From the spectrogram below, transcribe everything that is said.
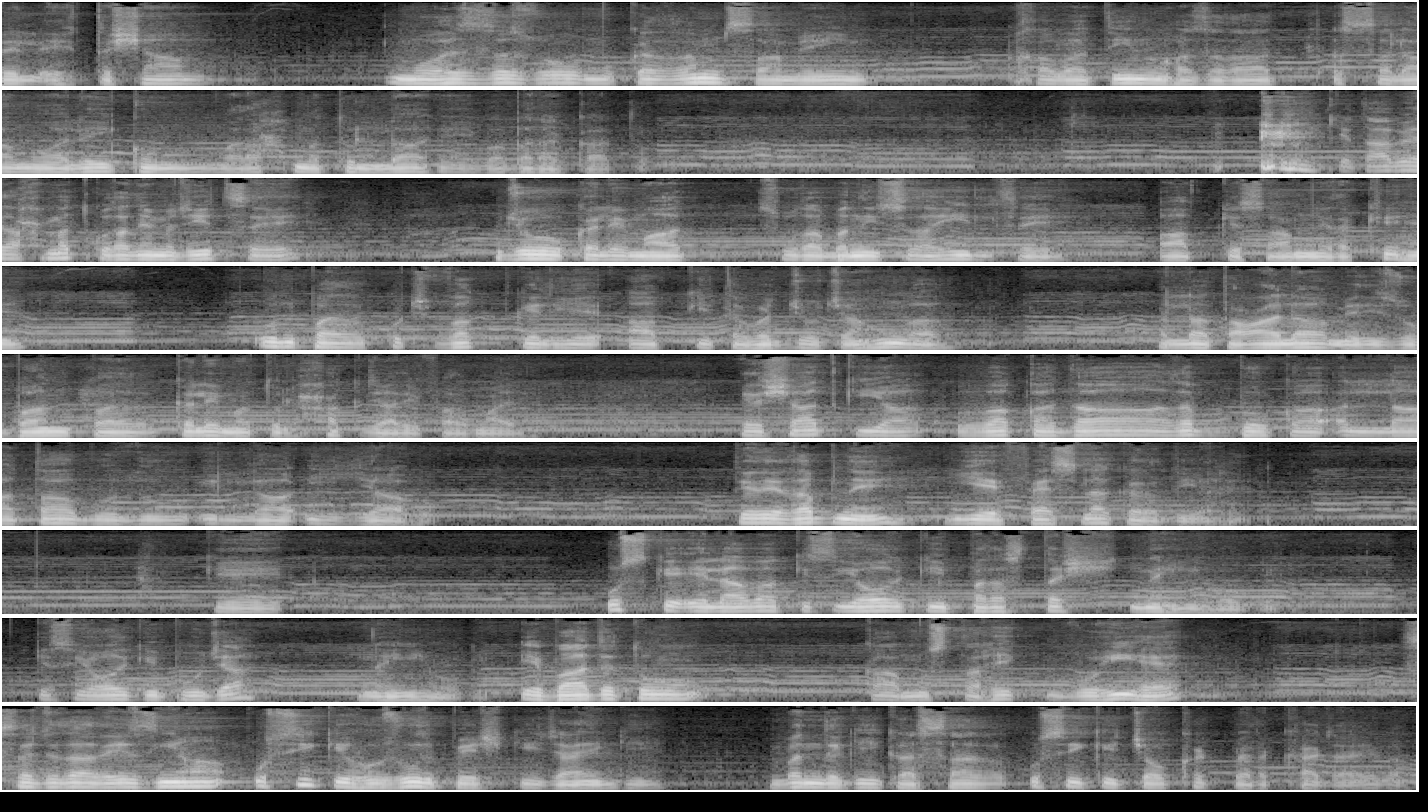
एहतशाम मुआज़ मुकर्रम सामीन ख़वातीन हज़रात असलकम वरहमतुल्लाहि वबरकातुहू किताब रहमत कुरान मजीद से जो कलिमात सूरा बनी इसराइल से आपके सामने रखे हैं उन पर कुछ वक्त के लिए आपकी तवज्जो चाहूँगा अल्लाह ताला मेरी ज़ुबान पर कलिमतुल हक जारी फरमाए। इरशाद किया, वक़दा रब्बु का अल्लाह ताबुदू इल्ला हो तेरे रब ने ये फैसला कर दिया है कि उसके अलावा किसी और की परस्तश नहीं होगी, किसी और की पूजा नहीं होगी। इबादतों का मुस्तक वही है सजदा रेजियाँ उसी के हुजूर पेश की जाएँगी। बंदगी का सर उसी की चौखट पर रखा जाएगा।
